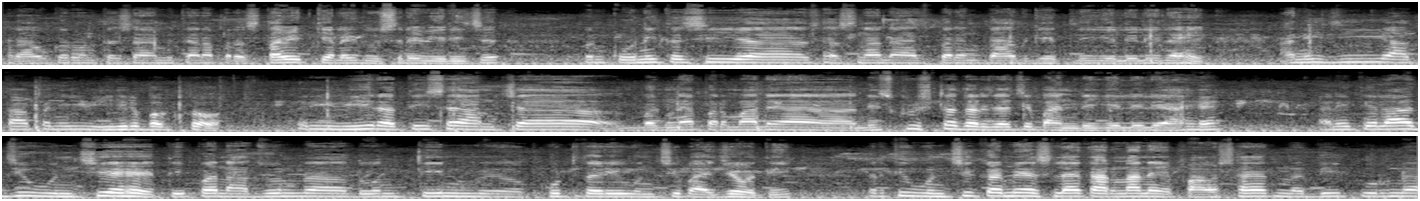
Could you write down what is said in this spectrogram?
ठराव करून तसं आम्ही त्यांना प्रस्तावित केलं आहे दुसऱ्या विहिरीचं. पण कोणी तशी शासनाने आजपर्यंत दाद घेतली गेलेली नाही. आणि जी आता आपण ही विहीर बघतो तर ही विहीर अतिशय आमच्या बघण्याप्रमाणे निकृष्ट दर्जाची बांधली गेलेली आहे. आणि त्याला जी उंची आहे ती पण अजून दोन तीन फूट तरी उंची पाहिजे होती. तर ती उंची कमी असल्या कारणाने पावसाळ्यात नदी पूर्ण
